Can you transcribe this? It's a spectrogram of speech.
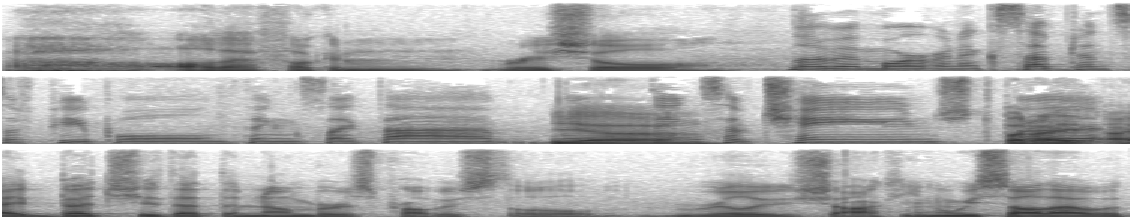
uh, all that fucking racial. A little bit more of an acceptance of people and things like that. Like, Yeah. Things have changed. But But, I, I bet you that the number is probably still really shocking. We saw that with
